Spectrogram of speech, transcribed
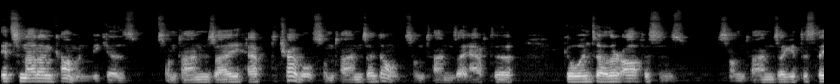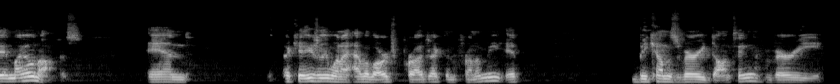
it's not uncommon because sometimes I have to travel, sometimes I don't, sometimes I have to go into other offices, sometimes I get to stay in my own office. And occasionally, when I have a large project in front of me, it becomes very daunting, very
